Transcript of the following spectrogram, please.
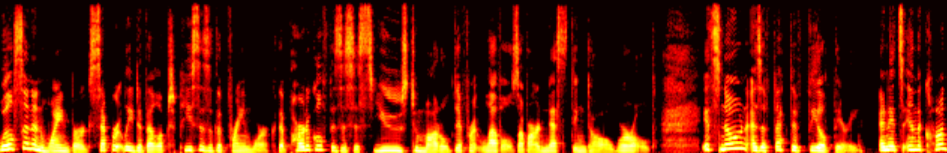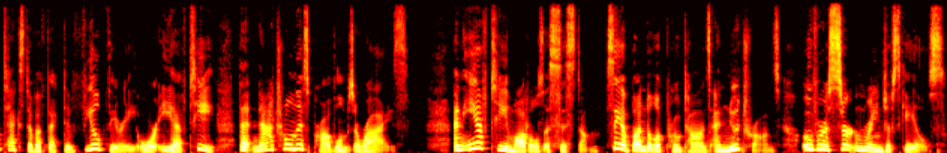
Wilson and Weinberg separately developed pieces of the framework that particle physicists use to model different levels of our nesting doll world. It's known as effective field theory, and it's in the context of effective field theory, or EFT, that naturalness problems arise. An EFT models a system, say a bundle of protons and neutrons, over a certain range of scales.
